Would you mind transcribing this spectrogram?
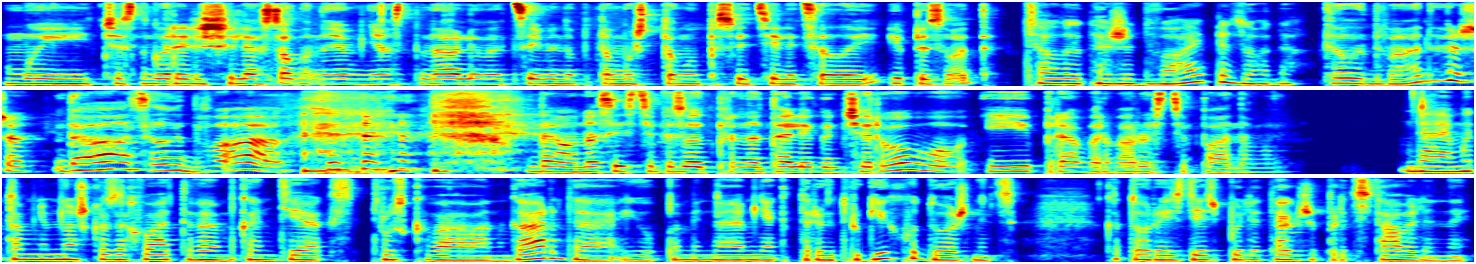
Мы, честно говоря, решили особо на нем не останавливаться, именно потому что мы посвятили целый эпизод. Целых даже два эпизода? Целых два даже? Да, целых два. Да, у нас есть эпизод про Наталью Гончарову и про Варвару Степанову. Да, и мы там немножко захватываем контекст русского авангарда и упоминаем некоторых других художниц, которые здесь были также представлены.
